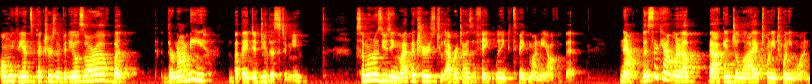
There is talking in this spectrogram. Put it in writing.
OnlyFans pictures and videos are of, but they're not me, but they did do this to me. Someone was using my pictures to advertise a fake link to make money off of it. Now, this account went up back in July of 2021.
